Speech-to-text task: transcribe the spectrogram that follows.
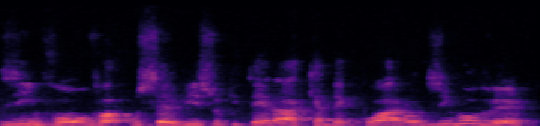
desenvolva o serviço que terá que adequar ou desenvolver.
